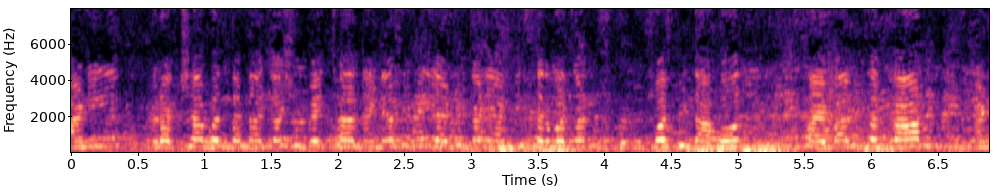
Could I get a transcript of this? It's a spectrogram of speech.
आणि रक्षाबंधनाच्या शुभेच्छा देण्यासाठी या ठिकाणी आम्ही सर्वजण उपस्थित आहोत. साहेबांचं काम आणि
